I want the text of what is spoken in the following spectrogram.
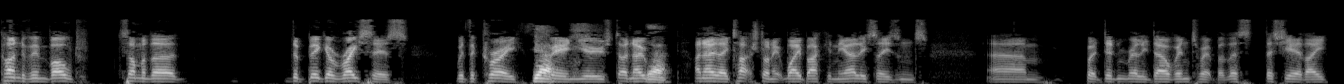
kind of involved some of the the bigger races with the Kree Yeah. being used. I know, Yeah. I know they touched on it way back in the early seasons, um, but didn't really delve into it. But this this year they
